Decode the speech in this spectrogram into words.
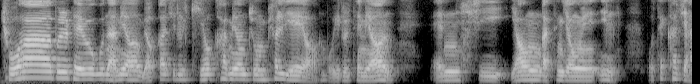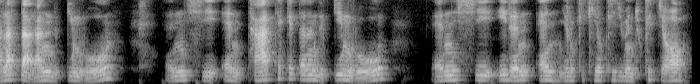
조합을 배우고 나면 몇 가지를 기억하면 좀 편리해요. 뭐 이를테면 NC0 같은 경우에는 1, 뭐 택하지 않았다라는 느낌으로 NCN 다 택했다는 느낌으로 NC1은 N 이렇게 기억해 주면 좋겠죠.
